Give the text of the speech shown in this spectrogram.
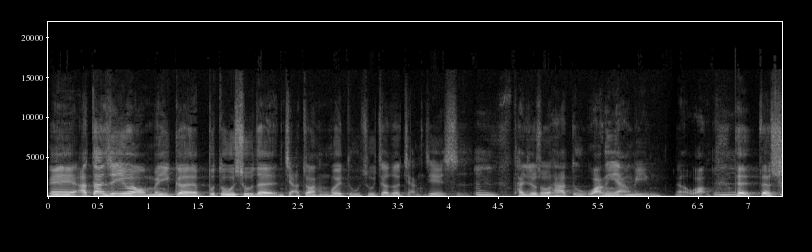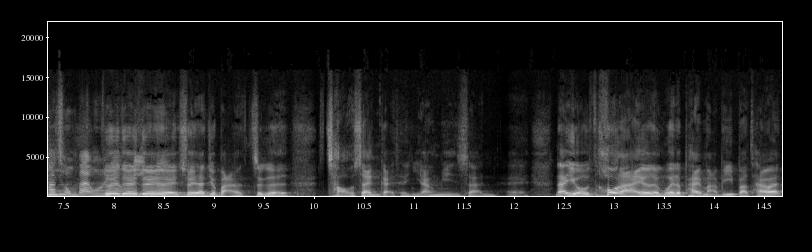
哎啊，但是因为我们一个不读书的人假装很会读书，叫做蒋介石，嗯，他就说他读王阳明啊王 的的书，他崇拜王阳明，对对对对，所以他就把这个草山改成阳明山，哎，那有后来还有人为了拍马屁，把台湾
